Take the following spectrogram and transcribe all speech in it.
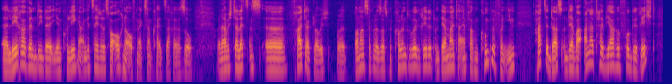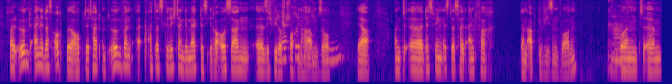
äh, Lehrerin, die da ihren Kollegen angezeigt hat, das war auch eine Aufmerksamkeitssache. So. Und da habe ich da letztens äh, Freitag, glaube ich, oder Donnerstag oder sowas mit Colin drüber geredet und der meinte einfach, ein Kumpel von ihm hatte das und der war anderthalb Jahre vor Gericht, weil irgendeine das auch behauptet hat und irgendwann äh, hat das Gericht dann gemerkt, dass ihre Aussagen äh, sich widersprochen haben. So. Mhm. Ja. Und äh, deswegen ist das halt einfach dann abgewiesen worden. Krass. Und, ähm,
